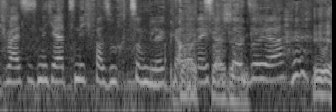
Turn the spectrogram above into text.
Ich weiß es nicht, er hat es nicht versucht zum Glück, aber Gott wenn ich das schon so höre. Ja.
